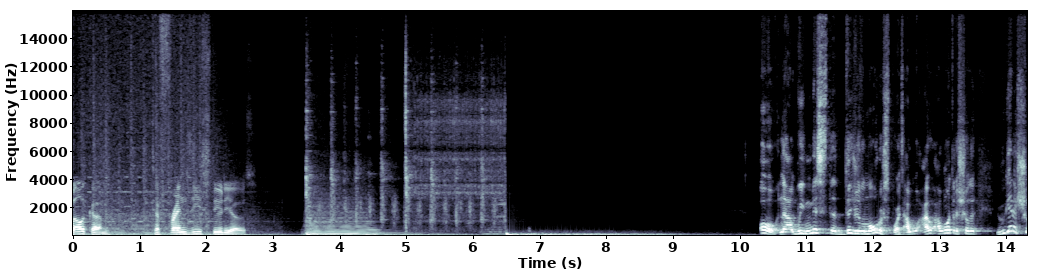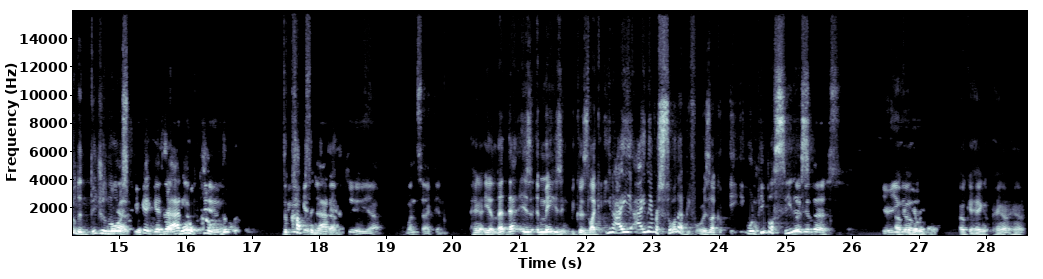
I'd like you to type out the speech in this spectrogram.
Welcome to Frenzy Studios. Oh, now we missed the digital motorsports. I, I, I wanted to show the. We got to show the digital yeah, motorsports. We can get that, that up too. The, the cup thing. That up too. Yeah. One second. Hang on. Yeah, that, that is amazing because, like, you know, I, I never saw that before. It's like when people see this. Look at this. Here you okay, go. Here go. Okay, hang, hang on, hang on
